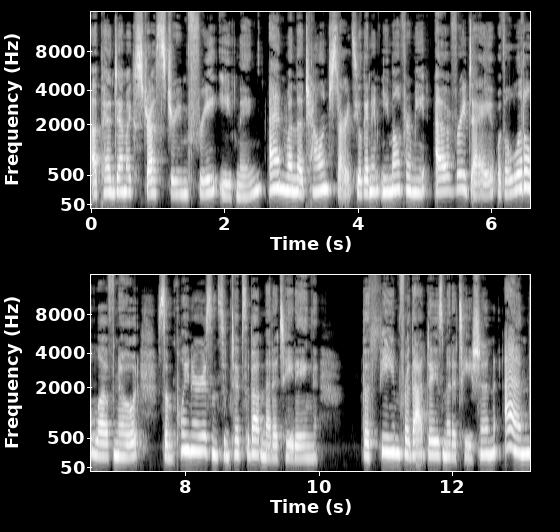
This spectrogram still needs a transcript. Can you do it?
a pandemic stress dream free evening. And when the challenge starts, you'll get an email from me every day with a little love note, some pointers and some tips about meditating, the theme for that day's meditation, and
